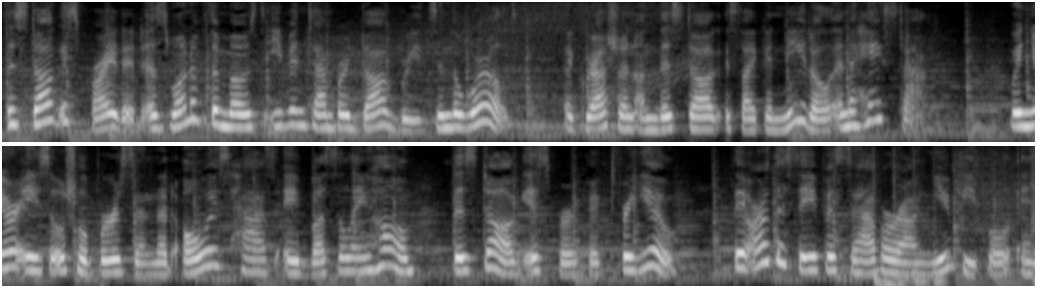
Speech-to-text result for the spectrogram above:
This dog is prided as one of the most even-tempered dog breeds in the world. Aggression on this dog is like a needle in a haystack. When you're a social person that always has a bustling home, this dog is perfect for you. They are the safest to have around new people and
